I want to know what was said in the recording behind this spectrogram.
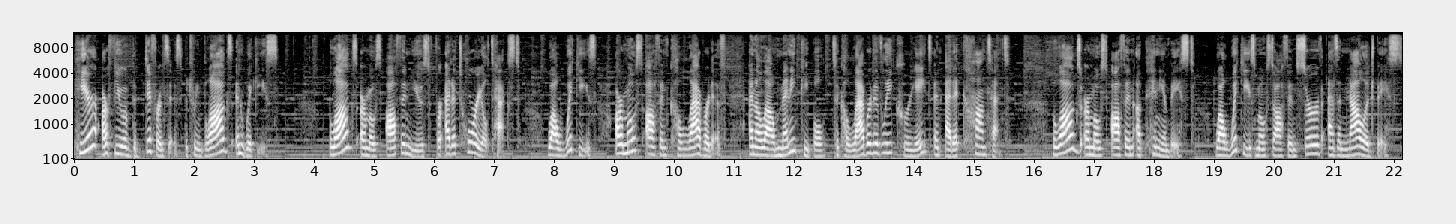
Here are a few of the differences between blogs and wikis. Blogs are most often used for editorial text, while wikis are most often collaborative and allow many people to collaboratively create and edit content. Blogs are most often opinion-based, while wikis most often serve as a knowledge base.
